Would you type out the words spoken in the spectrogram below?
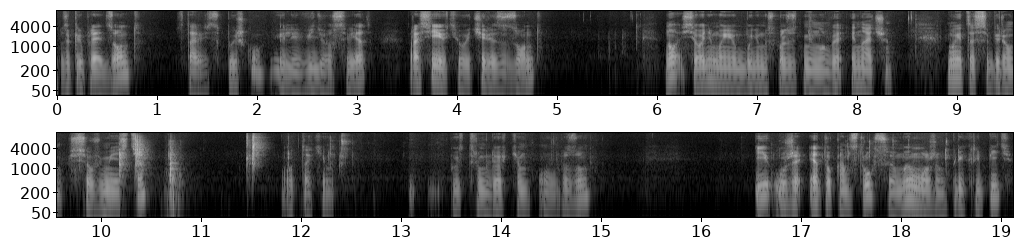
закреплять зонд, ставить вспышку или видеосвет, рассеивать его через зонд. Но сегодня мы ее будем использовать немного иначе. Мы это соберем все вместе, вот таким быстрым легким образом. И уже эту конструкцию мы можем прикрепить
